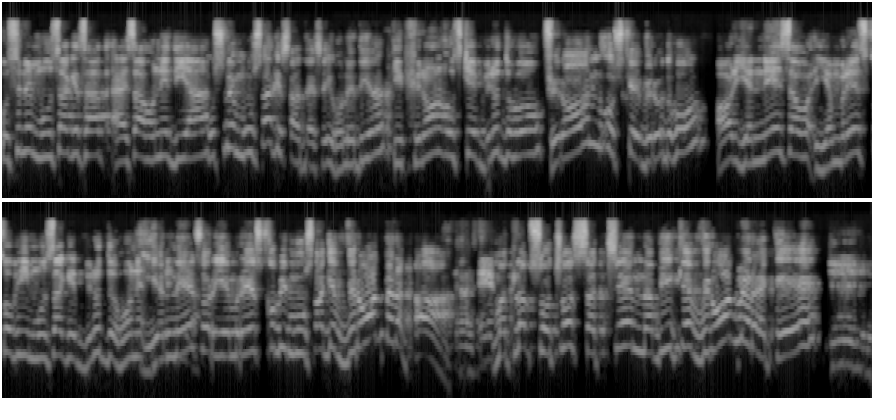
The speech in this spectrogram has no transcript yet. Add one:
उसने मूसा के साथ ऐसा होने दिया उसने मूसा के साथ ऐसे ही होने दिया कि फिरौन उसके विरुद्ध हो। फिरौन उसके विरुद्ध हो। और यन्नेस और यमरेस को भी मूसा के विरुद्ध होने यन्नेस और यमरेस को भी मूसा के विरोध में रखा। मतलब सोचो सच्चे नबी के विरोध में रह के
